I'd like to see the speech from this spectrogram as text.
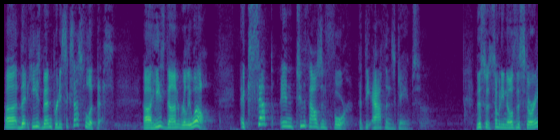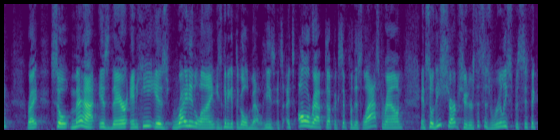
uh, that he's been pretty successful at this. Uh, he's done really well. Except in 2004 at the Athens Games. This was somebody knows this story, right? So Matt is there and he is right in line. He's going to get the gold medal. He's it's it's all wrapped up except for this last round. And so these sharpshooters, this is really specific,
